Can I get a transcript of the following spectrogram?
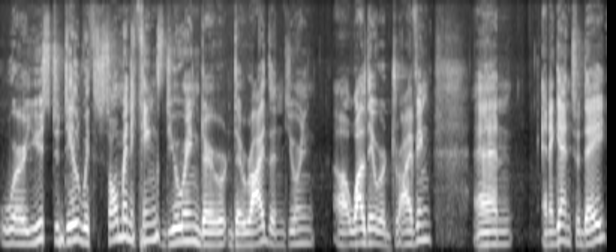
were used to deal with so many things during their the ride and during uh, while they were driving. And and again today,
